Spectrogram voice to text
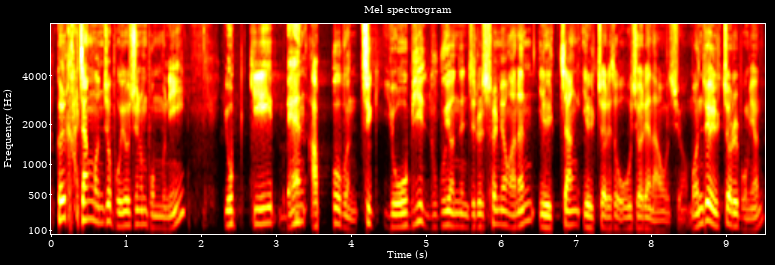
그걸 가장 먼저 보여주는 본문이 욥기 맨 앞부분, 즉 욥이 누구였는지를 설명하는 1장 1절에서 5절에 나오죠. 먼저 1절을 보면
